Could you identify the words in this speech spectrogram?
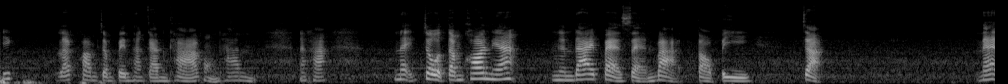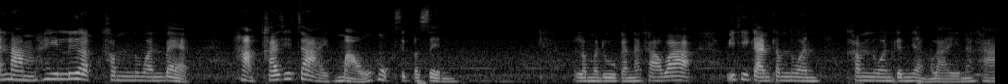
ที่และความจำเป็นทางการค้าของท่านนะคะ ในโจทย์ตามข้อเนี้ยเงินได้8 0 0แสนบาทต่อปีจะแนะนำให้เลือกคำนวณแบบหักค่าใช้จ่ายเหมา 60%เรามาดูกันนะคะว่า วิธีการคำนวณคำนวณกันอย่างไรนะคะ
